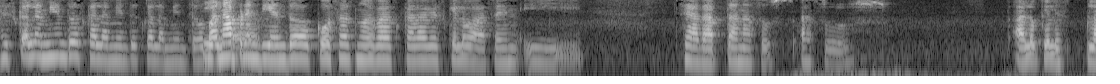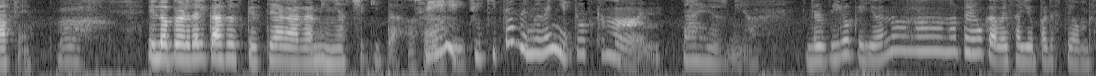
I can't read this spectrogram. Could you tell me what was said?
Escalamiento, escalamiento, escalamiento. Van aprendiendo cosas nuevas cada vez que lo hacen y se adaptan a sus, a sus, a lo que les place. Y lo peor del caso es que este agarra niñas chiquitas, o sea. Sí, chiquitas de nueve añitos, come on. Ay, Dios mío. Les digo que yo no, no, no tengo cabeza yo para este hombre.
